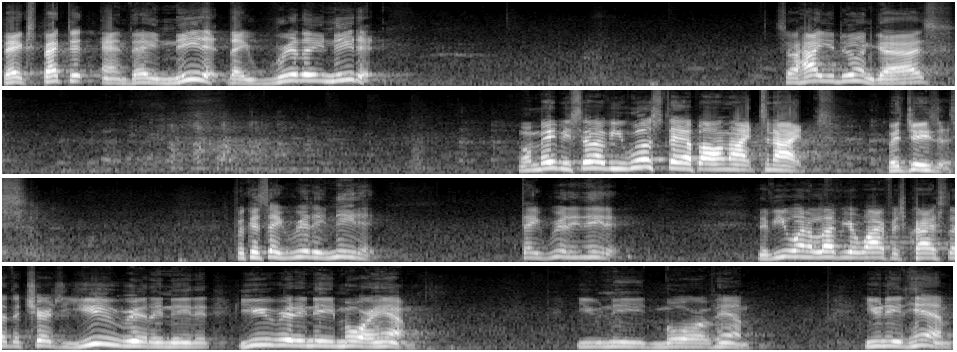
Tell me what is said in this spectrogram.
They expect it and they need it. They really need it. So how you doing, guys? Well, maybe some of you will stay up all night tonight with Jesus because they really need it. They really need it. And if you want to love your wife as Christ loved the church, you really need it. You really need more of Him. You need more of Him. You need Him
